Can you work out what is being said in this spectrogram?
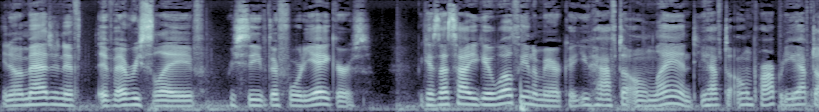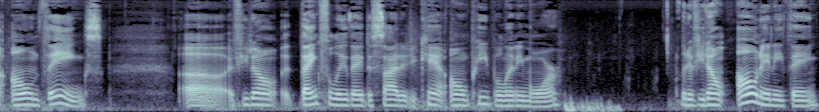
You know, imagine if, if every slave received their 40 acres because that's how you get wealthy in America. You have to own land, you have to own property, you have to own things. Uh, if you don't, thankfully, they decided you can't own people anymore. But if you don't own anything,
